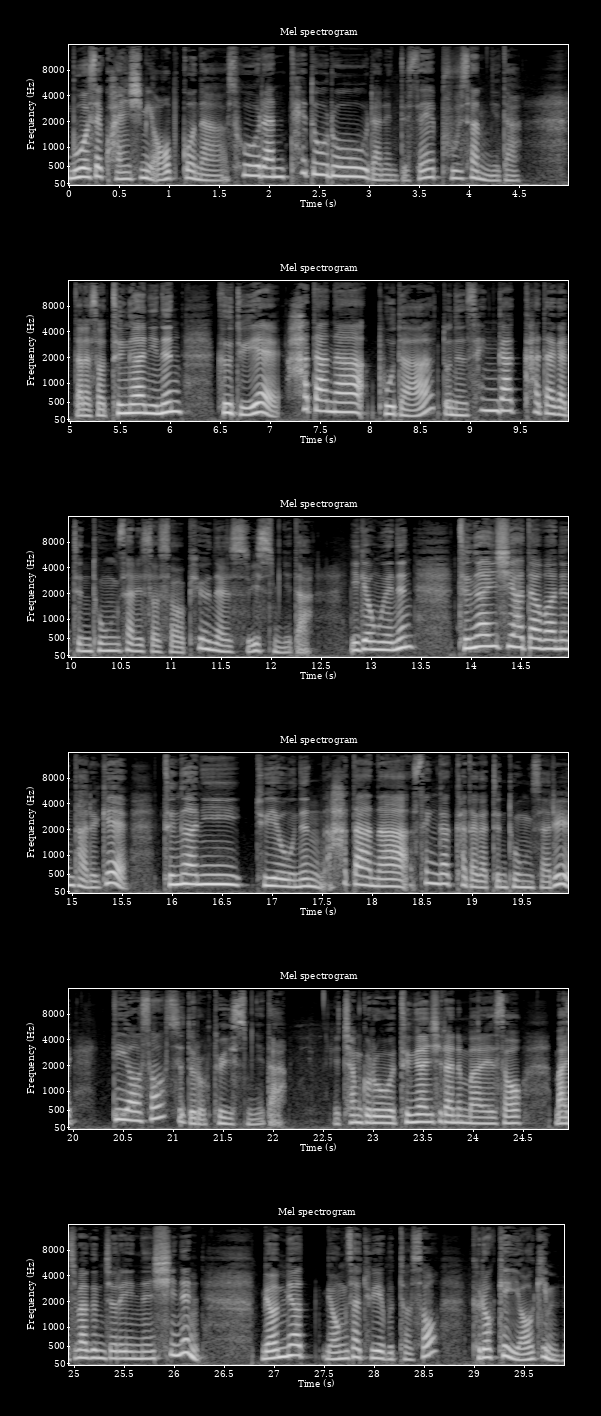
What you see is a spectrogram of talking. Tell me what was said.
무엇에 관심이 없거나 소홀한 태도로라는 뜻의 부사입니다. 따라서 등한이는 그 뒤에 하다나 보다 또는 생각하다 같은 동사를 써서 표현할 수 있습니다. 이 경우에는 등한시 하다와는 다르게 등한이 뒤에 오는 하다나 생각하다 같은 동사를 띄어서 쓰도록 되어 있습니다. 참고로 등한시라는 말에서 마지막 음절에 있는 시는 몇몇 명사 뒤에 붙어서 그렇게 여김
